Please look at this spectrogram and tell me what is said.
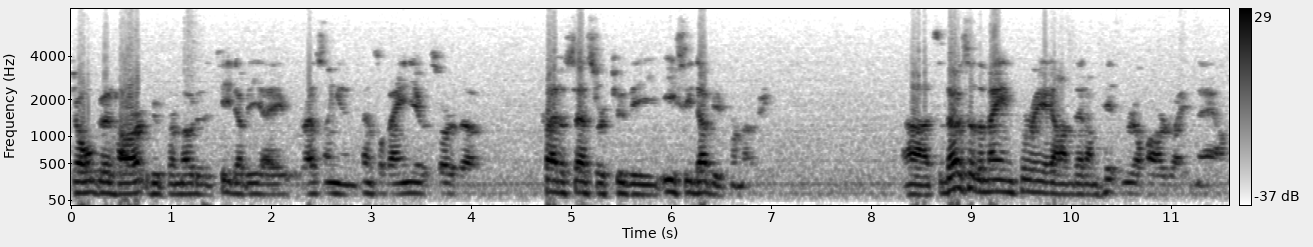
Joel Goodhart, who promoted the TWA wrestling in Pennsylvania, it was sort of the predecessor to the ECW promotion. Uh, so those are the main three that I'm hitting real hard right now.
